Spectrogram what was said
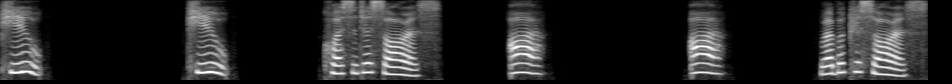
Q. Q. Quaesitosaurus. R. R. Rebbachisaurus.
